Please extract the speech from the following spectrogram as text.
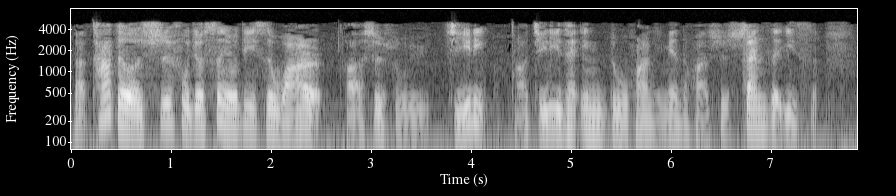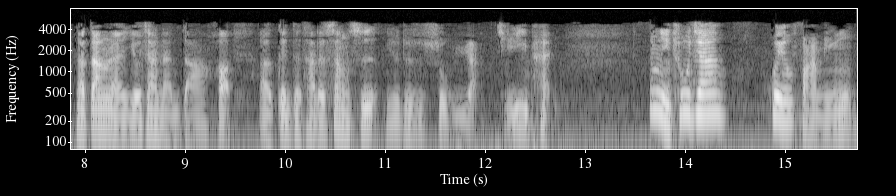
那他的师傅就圣尤蒂斯瓦尔啊是属于吉利啊，吉利在印度话里面的话是山的意思。那当然尤加南达哈啊跟着他的上师，也就是属于啊吉利派。那么你出家会有法名。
